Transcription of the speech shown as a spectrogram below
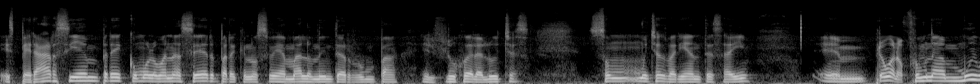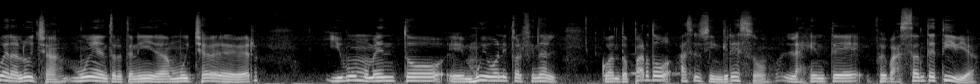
esperar siempre, cómo lo van a hacer para que no se vea mal o no interrumpa el flujo de las luchas. Son muchas variantes ahí. Em, pero bueno, fue una muy buena lucha, muy entretenida, muy chévere de ver. Y hubo un momento eh, muy bonito al final. Cuando Pardo hace su ingreso, la gente fue bastante tibia,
